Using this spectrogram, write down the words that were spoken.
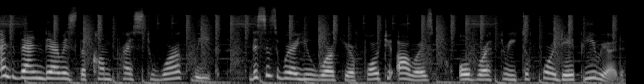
And then there is the compressed work week. This is where you work your 40 hours over a 3 to 4 day period.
